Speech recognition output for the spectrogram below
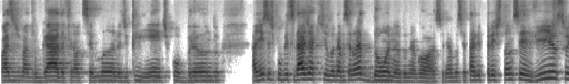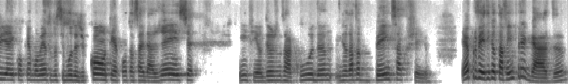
quase de madrugada, final de semana, de cliente cobrando. Agência de publicidade é aquilo, né? Você não é dona do negócio, né? Você está ali prestando serviço e aí, em qualquer momento, você muda de conta e a conta sai da agência. Enfim, o Deus nos acuda. E eu estava bem de saco cheio. Eu aproveitei que eu estava empregada,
